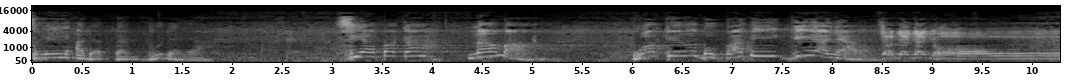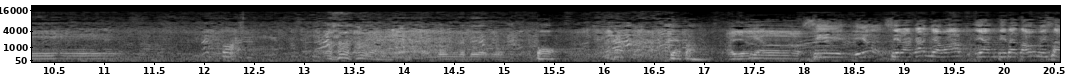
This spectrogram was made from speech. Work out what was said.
seni adat dan budaya. Siapakah nama Wakil Bupati Gianyar? Jong jong jong jong. Pak Agung gede Agung. Pok. Siapa? Ayo. Ya, si, ya, silakan jawab. Yang tidak tahu bisa,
